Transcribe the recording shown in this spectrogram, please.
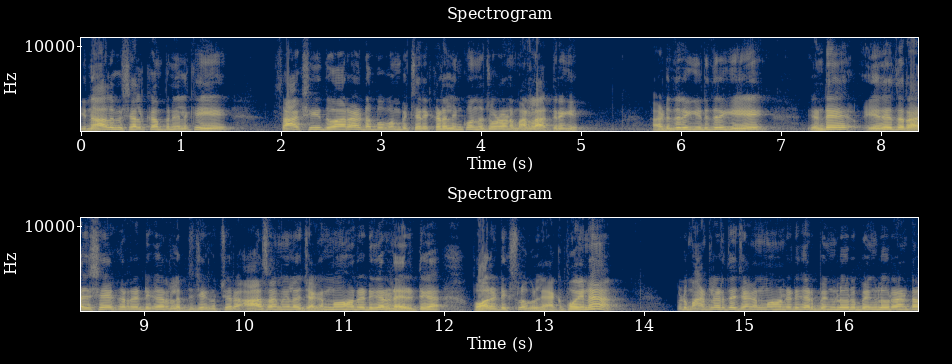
ఈ నాలుగు షెల్ కంపెనీలకి సాక్షి ద్వారా డబ్బు పంపించారు. ఇక్కడ లింక్ ఉందో చూడండి మరలా తిరిగి. అటు తిరిగి ఇటు తిరిగి. అంటే ఏదైతే రాజశేఖర రెడ్డి గారు లబ్ధి చేకూర్చారో ఆ సమయంలో జగన్మోహన్ రెడ్డి గారు డైరెక్ట్గా పాలిటిక్స్లోకి లేకపోయినా ఇప్పుడు మాట్లాడితే జగన్మోహన్ రెడ్డి గారు బెంగళూరు బెంగళూరు అంటూ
